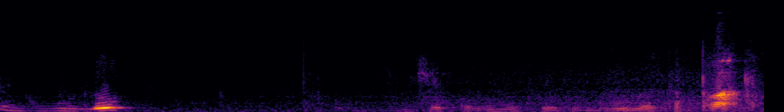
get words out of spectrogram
לגבולות, שקוראים לזה הפרקטיים.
